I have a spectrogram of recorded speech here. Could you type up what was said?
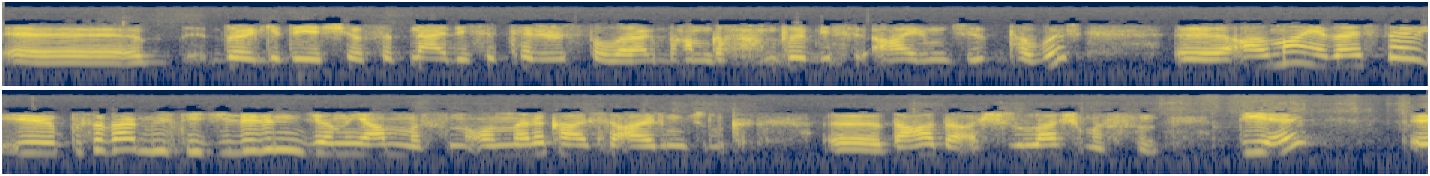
e, bölgede yaşıyorsa neredeyse terörist olarak damgalandığı bir ayrımcı tavır. E, Almanya'da ise e, bu sefer mültecilerin canı yanmasın, onlara karşı ayrımcılık e, daha da aşırılaşmasın diye e,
